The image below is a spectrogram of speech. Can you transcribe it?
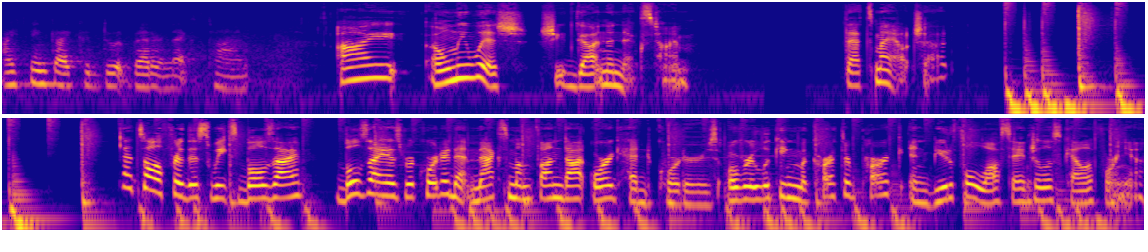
I think I could do it better next time. I only wish she'd gotten a next time. That's my outshot. That's all for this week's Bullseye. Bullseye is recorded at MaximumFun.org headquarters, overlooking MacArthur Park in beautiful Los Angeles, California.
